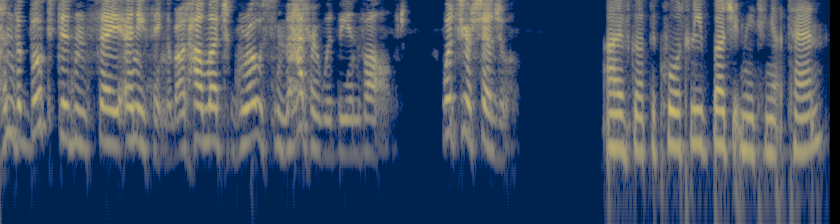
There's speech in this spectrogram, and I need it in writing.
And the book didn't say anything about how much gross matter would be involved. What's your schedule? I've got the quarterly budget meeting at 10.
